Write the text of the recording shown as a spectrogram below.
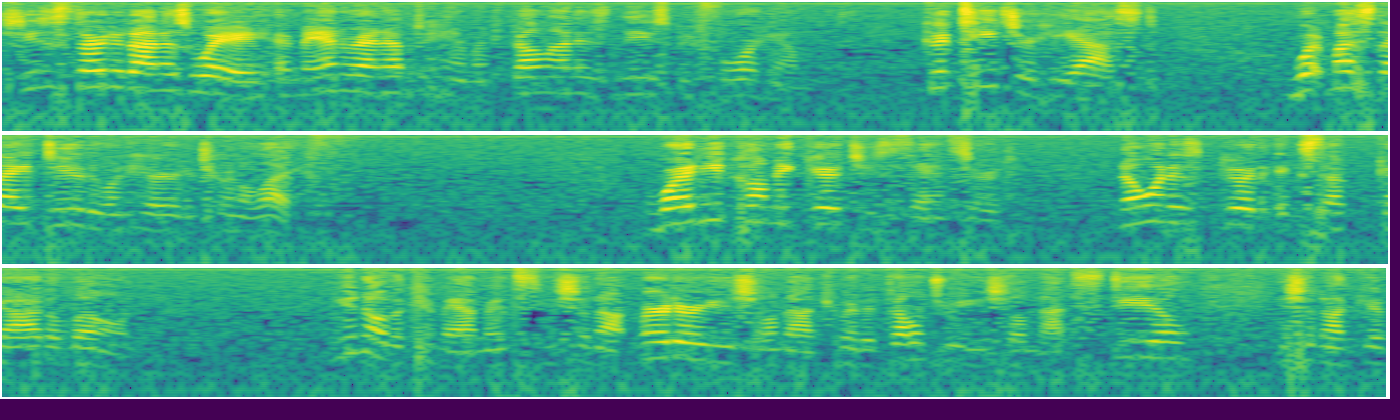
As Jesus started on his way, a man ran up to him and fell on his knees before him. Good teacher, he asked, what must I do to inherit eternal life? Why do you call me good? Jesus answered. No one is good except God alone. You know the commandments. You shall not murder. You shall not commit adultery. You shall not steal. You shall not give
